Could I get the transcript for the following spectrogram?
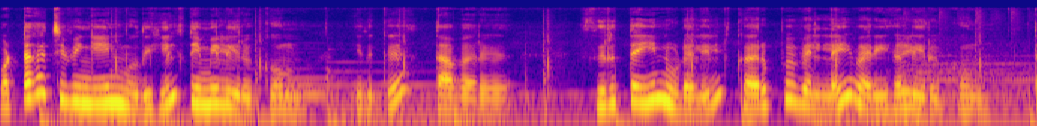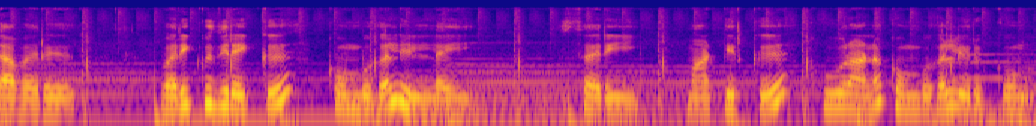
ஒட்டகச்சிவிங்கியின் முதுகில் திமில் இருக்கும். இதுக்கு தவறு. சிறுத்தையின் உடலில் கருப்பு வெள்ளை வரிகள் இருக்கும். தவறு. வரிக்குதிரைக்கு கொம்புகள் இல்லை. சரி. மாட்டிற்கு கூரான கொம்புகள் இருக்கும்.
